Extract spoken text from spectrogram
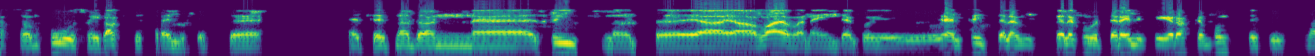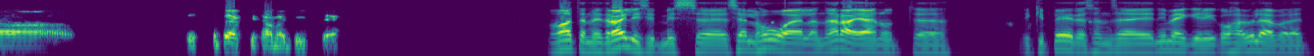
kas on kuus või kaksteist rallit, et äh, et, et nad on äh, sõitnud äh, ja, ja vaeva näinud ja kui ühel sõitjal on peale kuute rallit kõige rohkem punkte, siis no, siis ta peabki saama tiitli. ma vaatan neid rallisid, mis äh, sel hooajal on ära jäänud. Vikipeedias on see nimekiri kohe üleval, et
